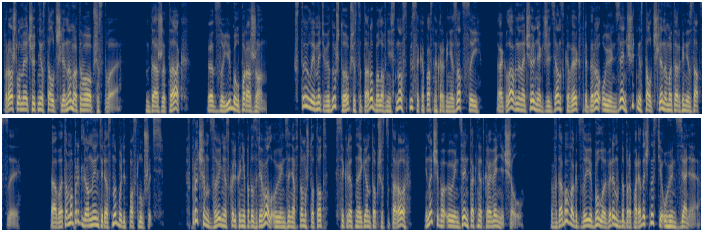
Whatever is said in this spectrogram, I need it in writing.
В прошлом я чуть не стал членом этого общества». Даже так? Эдзуи был поражен. Стоило иметь в виду, что общество Таро было внесено в список опасных организаций, а главный начальник джидзянского экстрабюро Уюньцзянь чуть не стал членом этой организации. Об этом определенно интересно будет послушать. Впрочем, Цзуи нисколько не подозревал Уюньцзяня в том, что тот — секретный агент общества Таро, иначе бы Уюньцзянь так не откровенничал. Вдобавок, Цзуи был уверен в добропорядочности Уюньцзяня.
